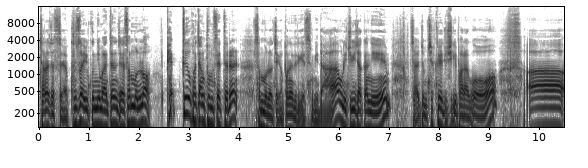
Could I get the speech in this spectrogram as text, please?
잘하셨어요. 9469님한테는 제가 선물로 팩트 화장품 세트를 선물로 제가 보내드리겠습니다. 우리 주희 작가님 잘 좀 체크해 주시기 바라고, 아,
